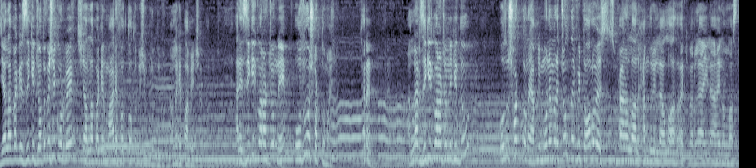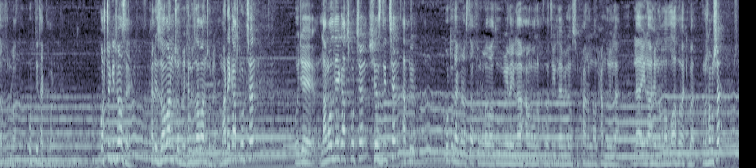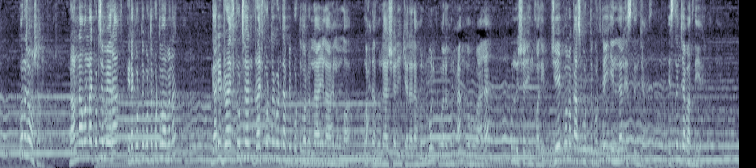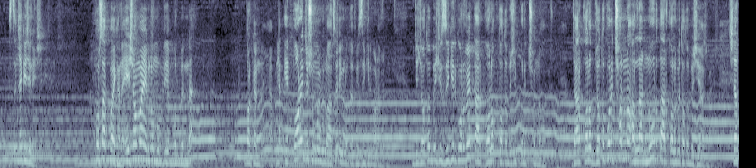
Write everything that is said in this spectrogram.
যে আল্লাহ পাকের জিকির যত বেশি করবে, সে আল্লাহ পাকের মারেফত তত বেশি উপলব্ধি করবে। আল্লাহকে পাবে ইনশাআল্লাহ। আর এই জিকির করার জন্য অজুও শর্ত নয়, জানেন? আল্লাহর জিকির করার জন্য কিন্তু অজু শর্ত নয়। আপনি মনে মনে চলতে ফিরতে অলওয়েজ সুফান আল্লাহ আলহামদুলিল্লাহ, আল্লাহ আকবার ইল্লাল্লাহ করতেই থাকতে পারেন। কষ্ট কিছু আছে? খালি জবান চলবে, খালি জবান চলবে। মাঠে কাজ করছেন, ওই যে লাঙল দিয়ে কাজ করছেন শেষ দিচ্ছেন, আপনি করতে থাকবেন ইল্লা বিল্লাহ, সুবহানাল্লাহ, আলহামদুলিল্লাহ আল্লাহু কোনো সমস্যা? কোনো সমস্যা নেই। রান্না বান্না করছে মেয়েরা, এটা করতে করতে পড়তে পারবে না। গাড়ি ড্রাইভ করছেন ড্রাইভ করতে করতে আপনি পড়তে পারবেন যে কোনো কাজ করতে করতেই ইল্লাল ইস্তিনজা ইস্তিনজা বাদ দিয়ে। ইস্তিনজা কি জিনিস? প্রসাব পায়খানা। এই সময় এগুলো মুখ দিয়ে বলবেন না, দরকার নেই। আপনি এরপরে যে সময়গুলো আছে, এগুলোতে আপনি জিকির বাড়াবেন। যে যত বেশি জিকির করবে, তার কলব তত বেশি পরিচ্ছন্ন হবে। যার কলব যত পরিচ্ছন্ন, আল্লাহর নূর তার কলবে তত বেশি আসবে।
